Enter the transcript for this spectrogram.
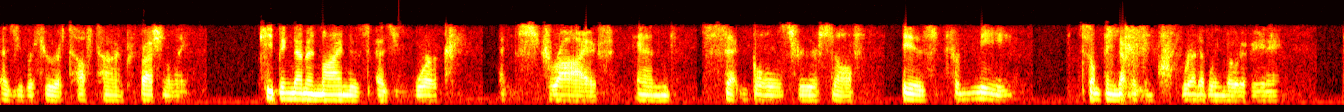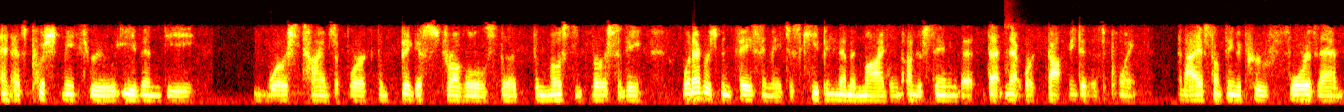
as you were through a tough time professionally, keeping them in mind as, as you work and strive and set goals for yourself is, for me, something that was incredibly motivating and has pushed me through even the worst times at work, the biggest struggles, the, the most adversity, whatever's been facing me, just keeping them in mind and understanding that that network got me to this point and I have something to prove for them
